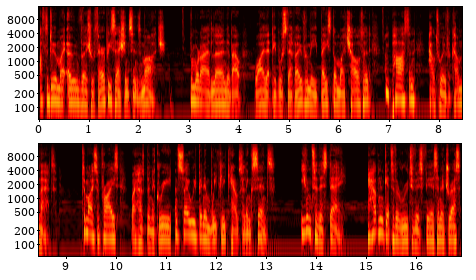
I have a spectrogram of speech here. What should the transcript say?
after doing my own virtual therapy session since March. From what I had learned about why I let people step over me based on my childhood and past and how to overcome that. To my surprise, my husband agreed, and so we've been in weekly counseling since. Even to this day, it helped him get to the root of his fears and address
